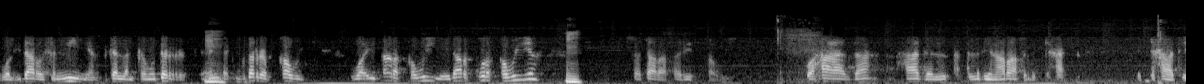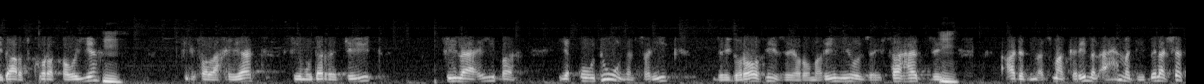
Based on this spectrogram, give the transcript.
والإدارة الفنية نتكلم كمدرب م. عندك مدرب قوي وإدارة قوية إدارة كرة قوية م. سترى فريق قوي وهذا هذا الذي نراه في الاتحاد اتحاد إدارة كرة قوية م. في صلاحيات في مدرب جيد في لعيبة يقودون الفريق زي جروهي زي رومارينيو زي فهد زي م. عدد من الاسماء كريم الأحمدي بلا شك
